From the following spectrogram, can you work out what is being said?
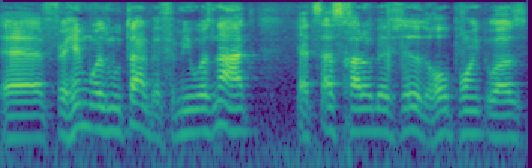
uh, for him was mutar, but for me was not. That's ascharo The whole point was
